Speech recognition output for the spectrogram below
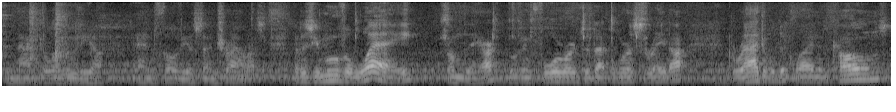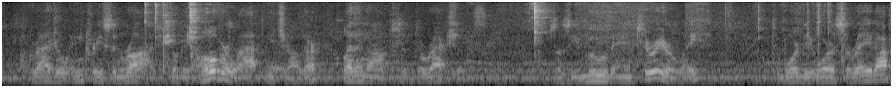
the macula lutea and fovea centralis. But as you move away from there, moving forward to that oris serrata, gradual decline in cones, gradual increase in rods. So they overlap each other, but in opposite directions. So as you move anteriorly toward the oris serrata,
